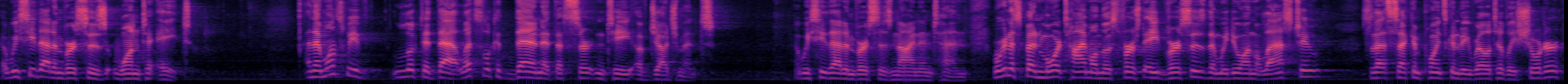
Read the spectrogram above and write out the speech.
We see that in verses 1 to 8. And then once we've looked at that, let's look at then at the certainty of judgment. We see that in verses 9 and 10. We're going to spend more time on those first eight verses than we do on the last two. So that second point is going to be relatively shorter.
